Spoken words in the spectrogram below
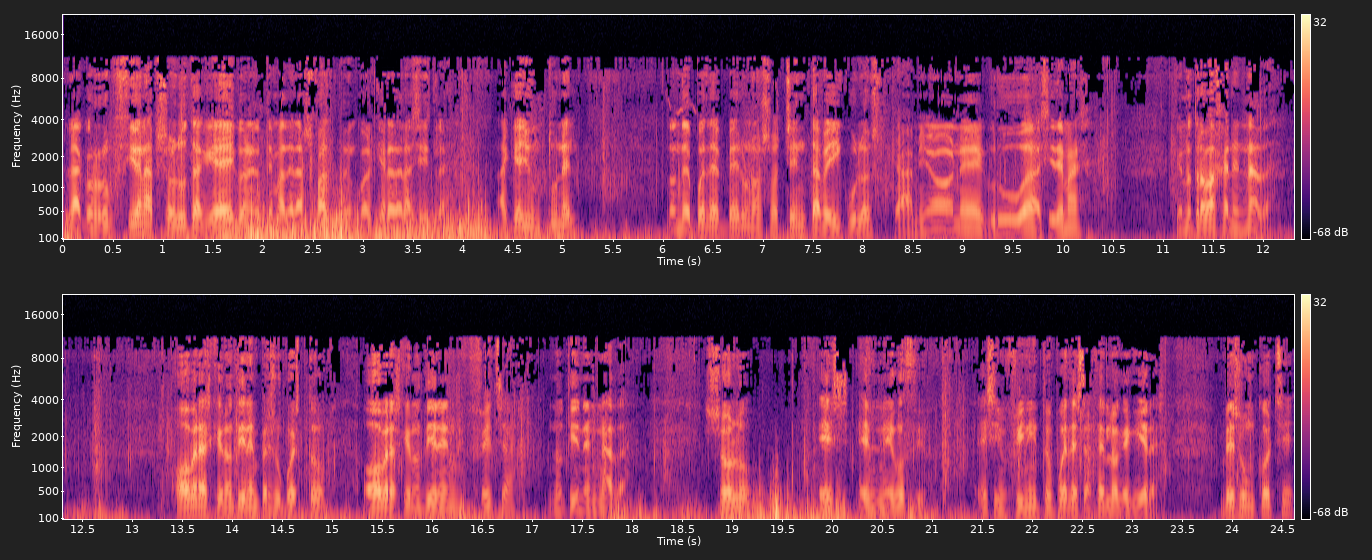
La corrupción absoluta que hay con el tema del asfalto en cualquiera de las islas. Aquí hay un túnel donde puedes ver unos 80 vehículos, camiones, grúas y demás, que no trabajan en nada. Obras que no tienen presupuesto, obras que no tienen fecha, no tienen nada. Solo es el negocio. Es infinito, puedes hacer lo que quieras. Ves un coche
